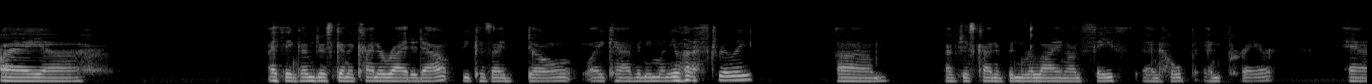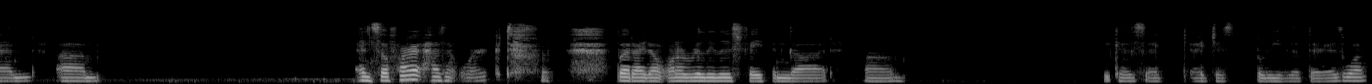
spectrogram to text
I uh, I think I'm just gonna kind of ride it out because I don't like have any money left really. Um, I've just kind of been relying on faith and hope and prayer, and um, and so far it hasn't worked. but I don't want to really lose faith in God, um, because I I just believe that there is one.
